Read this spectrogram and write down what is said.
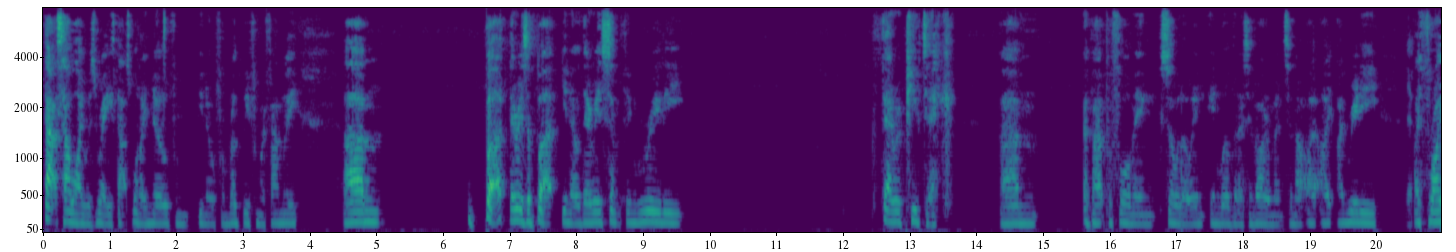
that's how I was raised. That's what I know from you know from rugby, from my family. Um, but there is a but. You know, there is something really therapeutic um, about performing solo in, in wilderness environments, and I, I, I really Yeah. I thrive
